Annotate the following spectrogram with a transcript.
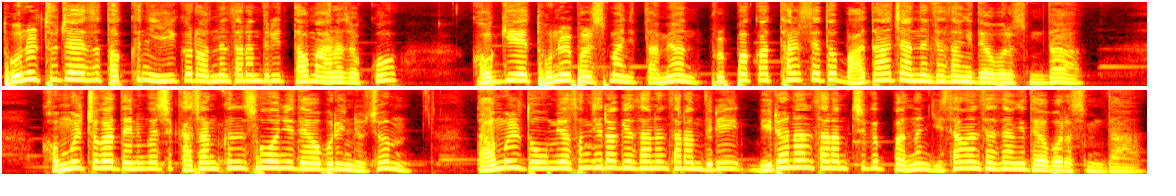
돈을 투자해서 더 큰 이익을 얻는 사람들이 더 많아졌고 거기에 돈을 벌 수만 있다면 불법과 탈세도 마다하지 않는 세상이 되어버렸습니다. 건물주가 되는 것이 가장 큰 소원이 되어버린 요즘 남을 도우며 성실하게 사는 사람들이 미련한 사람 취급받는 이상한 세상이 되어버렸습니다.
